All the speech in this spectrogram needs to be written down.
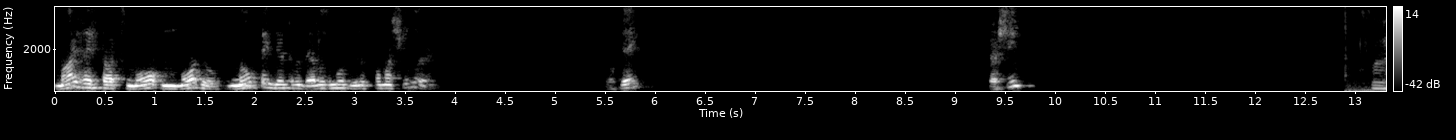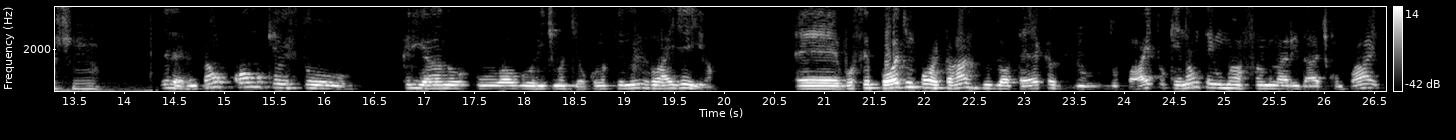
Mas a Stats Models não tem dentro dela os modelos para Machine Learning. Ok? Certinho? Certinho. Beleza. Então, como que eu estou criando o algoritmo aqui? Eu coloquei no slide aí, ó. É, você pode importar as bibliotecas do, do, Python. Quem não tem uma familiaridade com Python,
